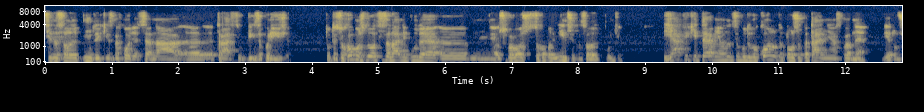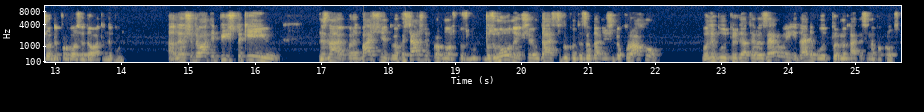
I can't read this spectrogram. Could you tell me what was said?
Ці населені пункти, які знаходяться на е, трасі в бік Запоріжжя. Тобто, цього можливо це завдання буде е, супроводжуватися захопленням інших населених пунктів. Як які терміни вони це будуть виконувати, то вже питання складне. Я тут жодних прогнозів давати не буду. Але якщо давати більш такий, не знаю, передбачення, далекосяжний прогноз, то безумовно, якщо їм вдасться виконати завдання щодо Курахова, вони будуть придати резерви і далі будуть перемикатися на Покровськ.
